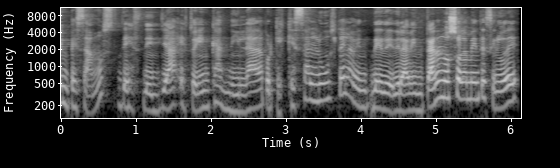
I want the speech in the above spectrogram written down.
empezamos desde ya, estoy encandilada porque es que esa luz de la, ventana no solamente, sino de,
